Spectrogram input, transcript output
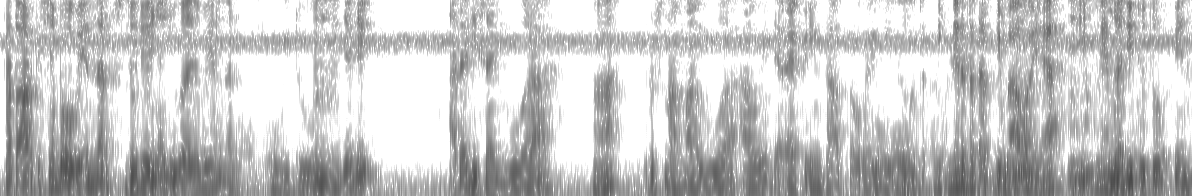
tato artisnya bawa banner studionya juga ada banner Oh gitu. hmm, jadi ada desain gua. Hah? terus nama gua Awid RF Ink Tato kayak gitu. Oh, tet- nickname tetap, di bawah ya. Mm-mm, Nickname. nggak ditutupin.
